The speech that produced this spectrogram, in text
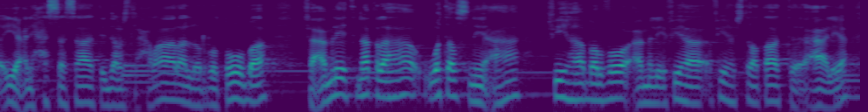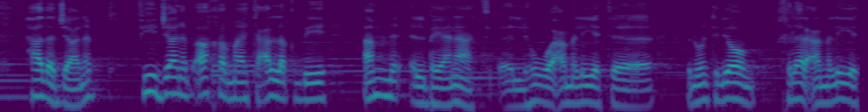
يعني حساسات لدرجه الحرارة للرطوبة فعملية نقلها وتصنيعها فيها برضو عملي فيها فيها اشتراطات عالية. هذا جانب. في جانب آخر ما يتعلق بأمن البيانات اللي هو عملية إنه أنت اليوم خلال عملية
